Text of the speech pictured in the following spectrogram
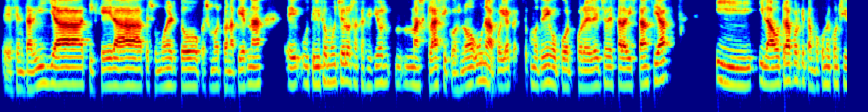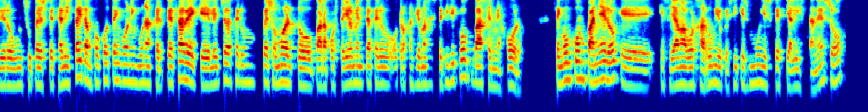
Eh, sentadilla, tijera, peso muerto, peso muerto a una pierna. Eh, utilizo mucho los ejercicios más clásicos, ¿no? Una, como te digo, por, por el hecho de estar a distancia y, la otra porque tampoco me considero un súper especialista y tampoco tengo ninguna certeza de que el hecho de hacer un peso muerto para posteriormente hacer otro ejercicio más específico va a ser mejor. Tengo un compañero que, se llama Borja Rubio, que sí que es muy especialista en eso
